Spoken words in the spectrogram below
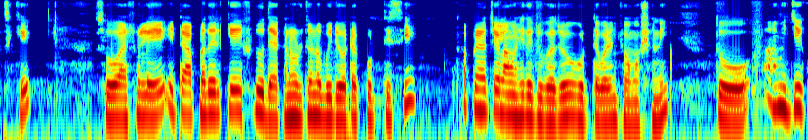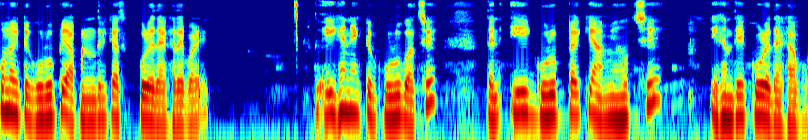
আজকে। সো আসলে এটা আপনাদেরকে শুধু দেখানোর জন্য ভিডিওটা করতেছি। আপনারা চাইলে আমার সাথে যোগাযোগও করতে পারেন, সমস্যা নেই। তো আমি যে কোনো একটা গ্রুপে আপনাদেরকে আজকে করে দেখাতে পারি। তো এইখানে একটা গ্রুপ আছে দেন এই গ্রুপটাকে আমি হচ্ছে এখান থেকে করে দেখাবো।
